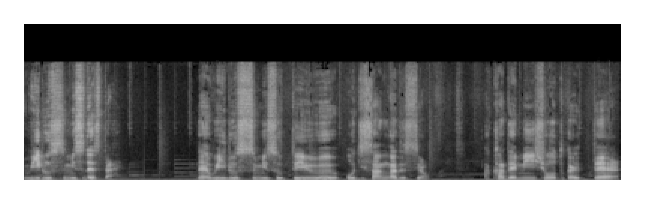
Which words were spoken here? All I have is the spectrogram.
ウィル・スミスですたい。ね、ウィル・スミスっていうおじさんがですよ、アカデミー賞とか言って、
